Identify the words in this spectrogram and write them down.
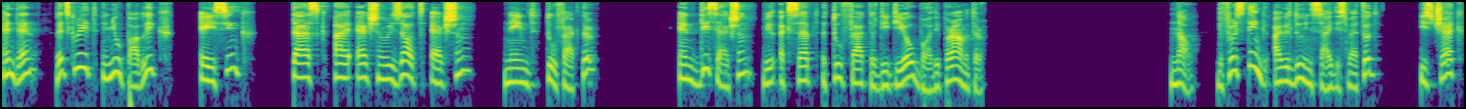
And then let's create a new public async task i action result action named two-factor. And this action will accept a two-factor DTO body parameter. Now, the first thing I will do inside this method is check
